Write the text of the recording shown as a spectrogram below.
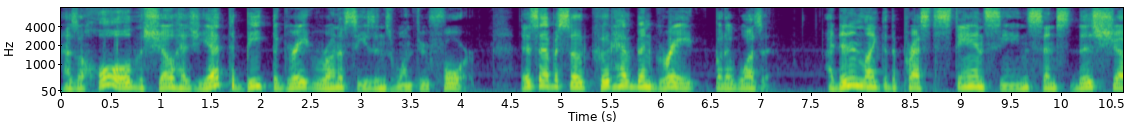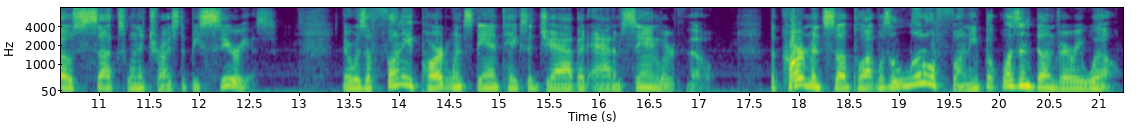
As a whole, the show has yet to beat the great run of seasons 1 through 4. This episode could have been great, but it wasn't. I didn't like the depressed Stan scenes since this show sucks when it tries to be serious. There was a funny part when Stan takes a jab at Adam Sandler, though. The Cartman subplot was a little funny, but wasn't done very well.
